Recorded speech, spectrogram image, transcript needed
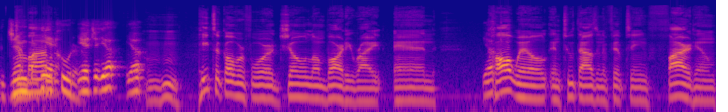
Jim, Jim Bob Bob yeah. Cooter. Yeah. j- Yep. Yep. Mm-hmm. He took over for Joe Lombardi, right? And Yep. Caldwell in 2015 fired him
